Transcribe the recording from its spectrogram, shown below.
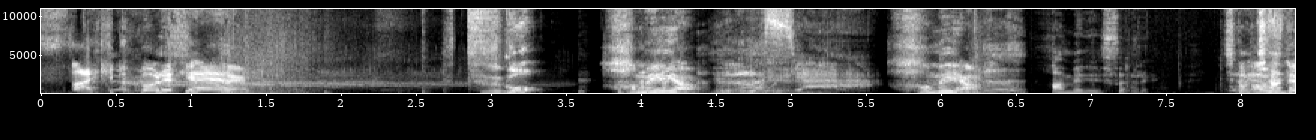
最強攻略権すごっハメやんハメやんハメです、あれ。しかもちゃんと、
